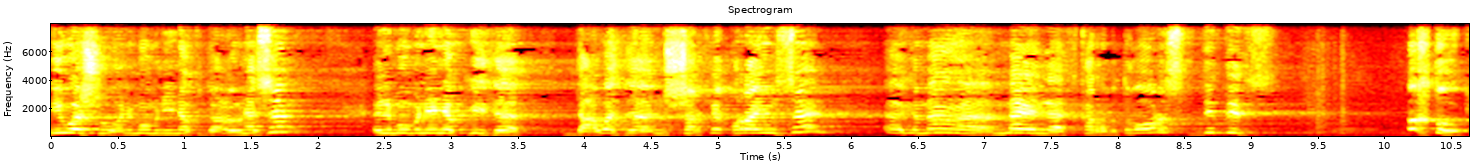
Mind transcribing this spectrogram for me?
إيوا شو المؤمنين يدعون ناسا المؤمنين كيف دعوة نشر في قرى إنسان ما ما إلا تقرب تغورس ددس أخطوك.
